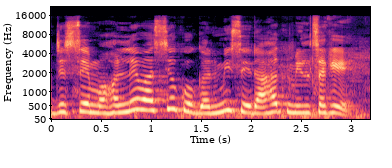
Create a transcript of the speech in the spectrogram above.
जिससे मोहल्लेवासियों को गर्मी से राहत मिल सके।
